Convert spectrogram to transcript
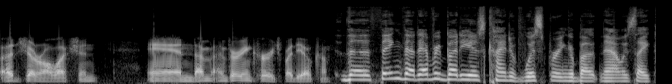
a general election and I'm, I'm very encouraged by the outcome. The thing that everybody is kind of whispering about now is like,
